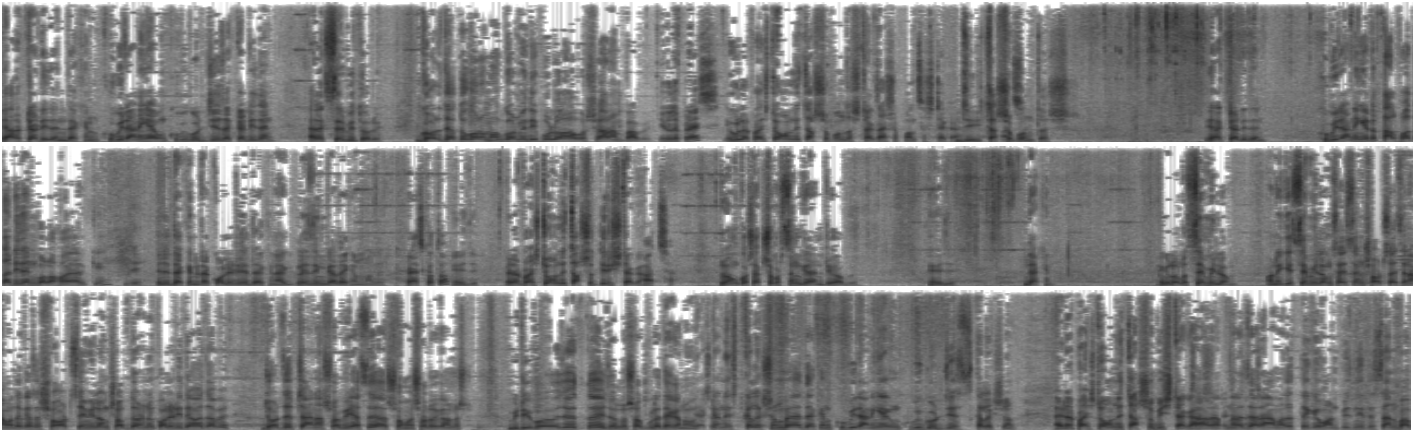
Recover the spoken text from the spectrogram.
এই আরেকটা ডিজাইন দেখেন। খুবই রানিং এবং খুবই গর্জিয়াস একটা ডিজাইন অ্যালেক্সের ভিতরে। গর যত গরম হোক গরমে দিয়ে পড়লেও অবশ্যই আরাম পাবে। এগুলো প্রাইস এগুলোর প্রাইসটা অনলি চারশো পঞ্চাশ টাকা। চারশো পঞ্চাশ টাকা। জি চারশো পঞ্চাশ। একটা ডিজাইন খুবই রানিং এটা তালপাতা ডিজাইন বলা হয় আর কি। এই যে দেখেন এটা কোয়ালিটি দেখেন। আর গ্লেজিংটা দেখেন মালের প্রাইস কত? এই যে এটার প্রাইসটা অনলি চারশো তিরিশ টাকা। আচ্ছা। রং কষ একশো পার্সেন্ট গ্যারান্টি হবে। এই যে দেখেন। এগুলো হলো সেমিলং অনেকে সেমিলং চাইছেন শর্ট চাইছেন। আমাদের কাছে শর্ট সেমিলং সব ধরনের কোয়ালিটি দেওয়া যাবে। জর্জের চায়না সবই আছে আর সময় শর্টের কারণে ভিডিও বড় হয়ে যায় তো এই জন্য সবগুলো দেখানো হচ্ছে। একটা নেক্সট কালেকশন ভাইয়া দেখেন খুবই রানিং এবং খুবই গর্জিয়াস কালেকশন এটার প্রাইসটা অনলি চারশো বিশ টাকা। আর আপনারা যারা আমাদের থেকে ওয়ান পিস নিতে চান বা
